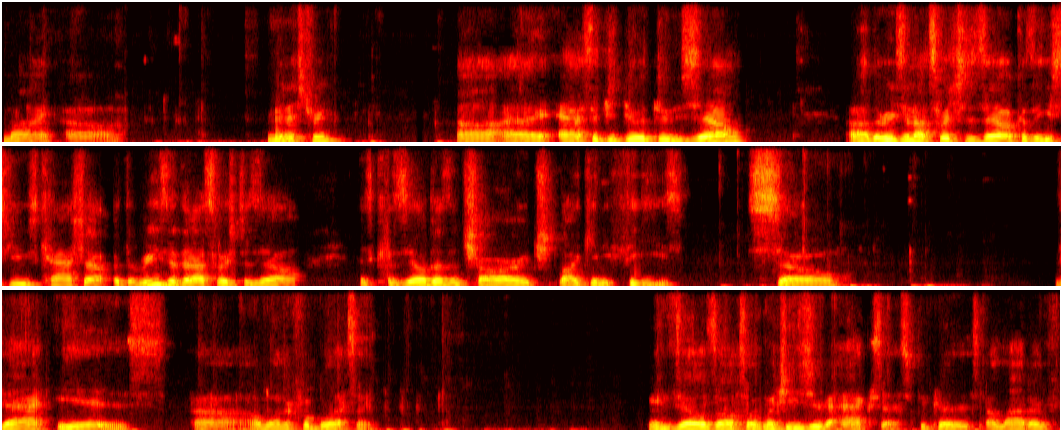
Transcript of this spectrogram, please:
my uh, ministry, Uh, I ask that you do it through Zelle. Uh, the reason I switched to Zelle because I used to use Cash App, but the reason that I switched to Zelle is because Zelle doesn't charge like any fees. So that is uh, a wonderful blessing. And Zelle is also much easier to access because a lot of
